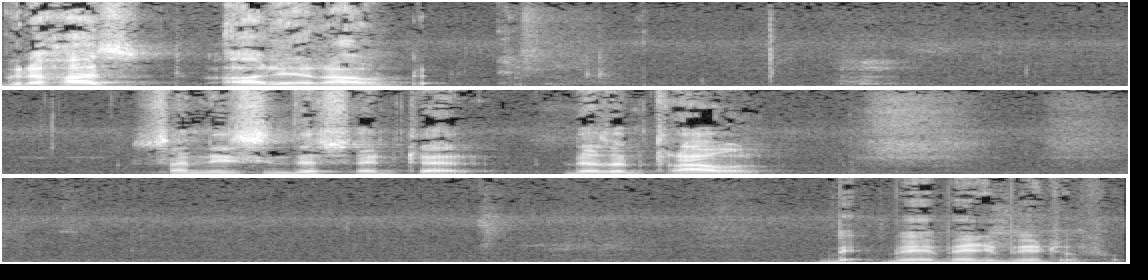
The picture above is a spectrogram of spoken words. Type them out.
grahas are around. Sun is in the center, doesn't travel. Very beautiful.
